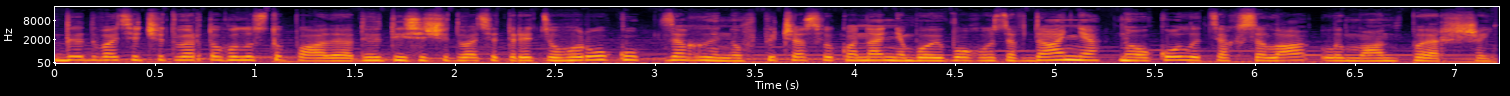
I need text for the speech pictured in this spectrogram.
де 24 листопада 2023 року загинув під час виконання бойового завдання на околицях села Лиман Перший.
